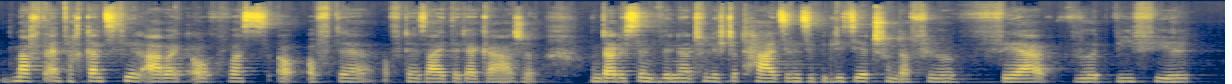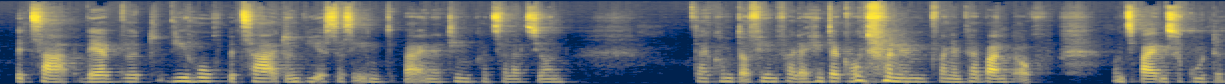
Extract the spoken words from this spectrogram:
macht einfach ganz viel Arbeit auch was auf der, auf der Seite der Gage. Und dadurch sind wir natürlich total sensibilisiert schon dafür, wer wird wie viel bezahlt, wer wird wie hoch bezahlt und wie ist das eben bei einer Teamkonstellation. Da kommt auf jeden Fall der Hintergrund von dem, von dem Verband auch uns beiden zugute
